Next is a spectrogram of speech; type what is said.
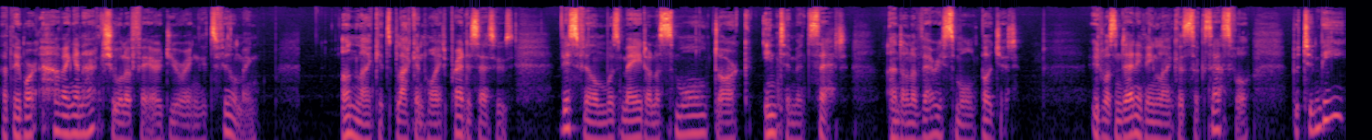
that they were having an actual affair during its filming. Unlike its black and white predecessors, this film was made on a small, dark, intimate set and on a very small budget. It wasn't anything like as successful, but to me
